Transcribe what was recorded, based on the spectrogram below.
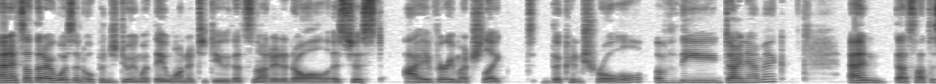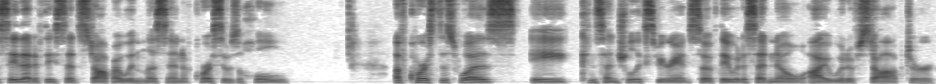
And it's not that I wasn't open to doing what they wanted to do. That's not it at all. It's just I very much liked the control of the dynamic. And that's not to say that if they said stop, I wouldn't listen. Of course, it was a whole of course, this was a consensual experience, so if they would have said no, I would have stopped, or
